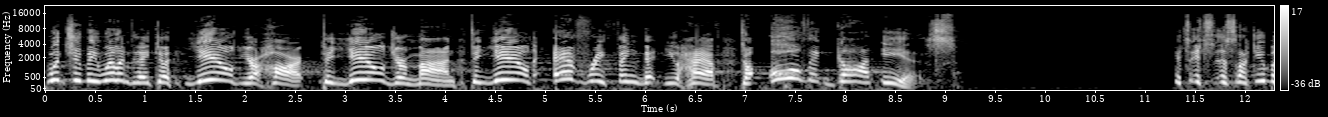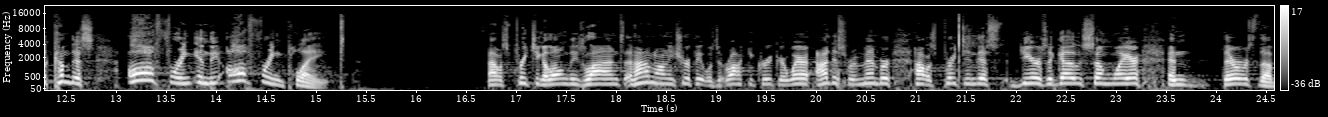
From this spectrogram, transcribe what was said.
Would you be willing today to yield your heart, to yield your mind, to yield everything that you have to all that God is? It's, it's, it's like you become this offering in the offering plate. I was preaching along these lines, and I'm not even sure if it was at Rocky Creek or where. I just remember I was preaching this years ago somewhere, and there was the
